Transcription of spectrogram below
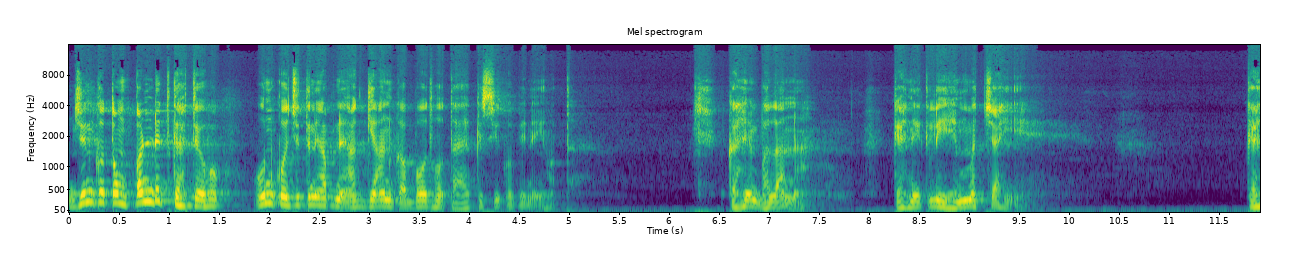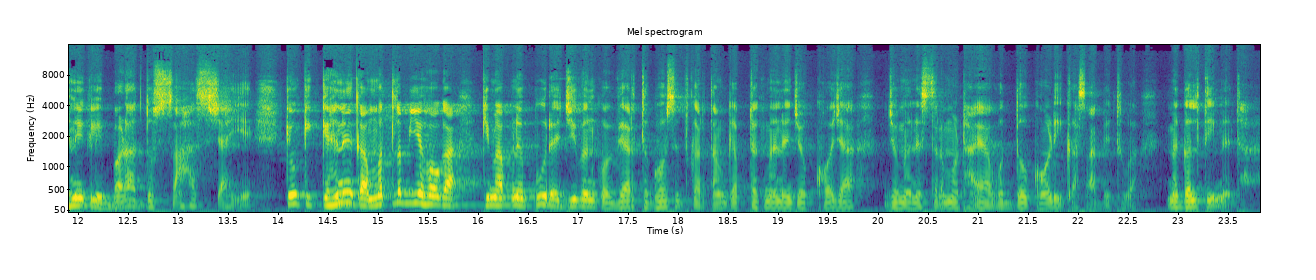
जिनको तुम पंडित कहते हो, उनको जितने अपने अज्ञान का बोध होता है, किसी को भी नहीं होता। कहें, भला ना, कहने के लिए हिम्मत चाहिए। कहने के लिए बड़ा दुस्साहस चाहिए। क्योंकि कहने का मतलब ये होगा कि मैं अपने पूरे जीवन को व्यर्थ घोषित करता हूँ कि अब तक मैंने जो खोजा, जो मैंने श्रम उठाया, वो दो कौड़ी का साबित हुआ। मैं गलती में था।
